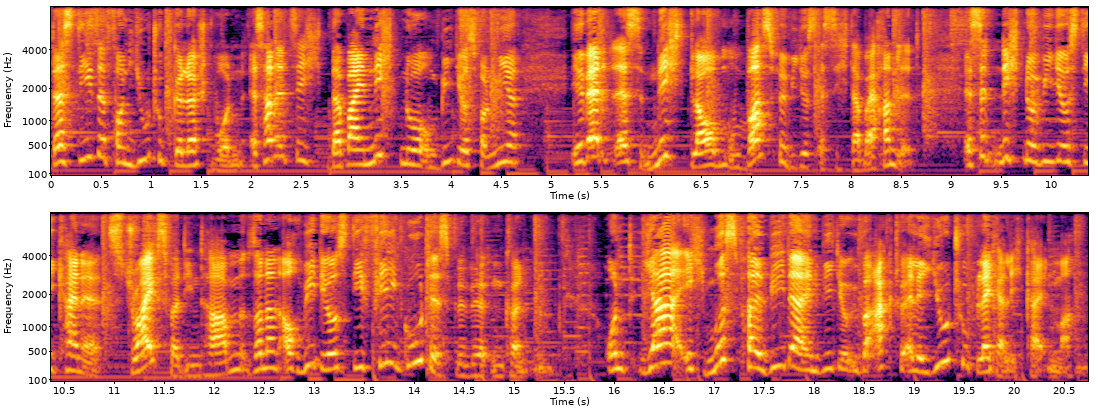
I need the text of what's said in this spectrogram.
dass diese von YouTube gelöscht wurden. Es handelt sich dabei nicht nur um Videos von mir, ihr werdet es nicht glauben, um was für Videos es sich dabei handelt. Es sind nicht nur Videos, die keine Strikes verdient haben, sondern auch Videos, die viel Gutes bewirken könnten. Und ja, ich muss mal wieder ein Video über aktuelle YouTube-Lächerlichkeiten machen.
